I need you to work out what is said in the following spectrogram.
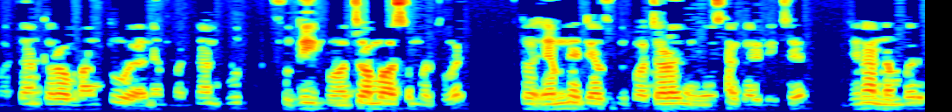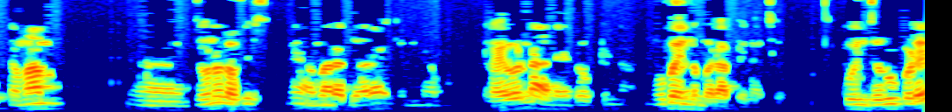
મતદાન કરવા માંગતું હોય અને મતદાન બુથ સુધી પહોંચવામાં અસમર્થ હોય, તો એમને ત્યાં સુધી પહોંચાડવાની વ્યવસ્થા કરેલી છે. જેના નંબર તમામ જોનલ ઓફિસને અમારા દ્વારા એમના ડ્રાઈવરના અને ડૉક્ટરના મોબાઈલ નંબર આપેલા છે. કોઈ જરૂર પડે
